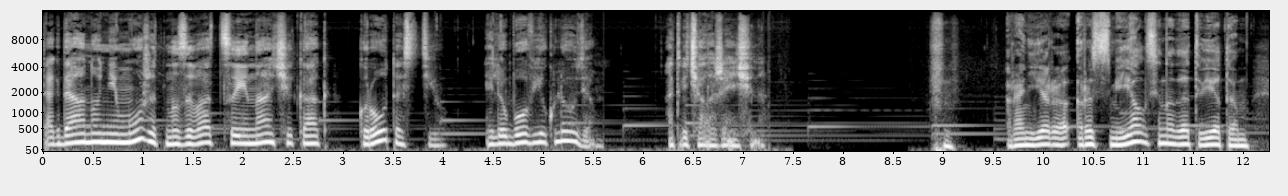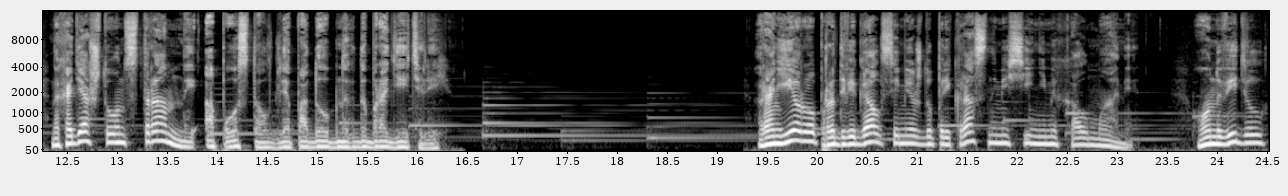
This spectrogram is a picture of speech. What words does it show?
Тогда оно не может называться иначе, как кротостью и любовью к людям, отвечала женщина. Раньера рассмеялся над ответом, находя, что он странный апостол для подобных добродетелей. Раньеро продвигался между прекрасными синими холмами. Он видел,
